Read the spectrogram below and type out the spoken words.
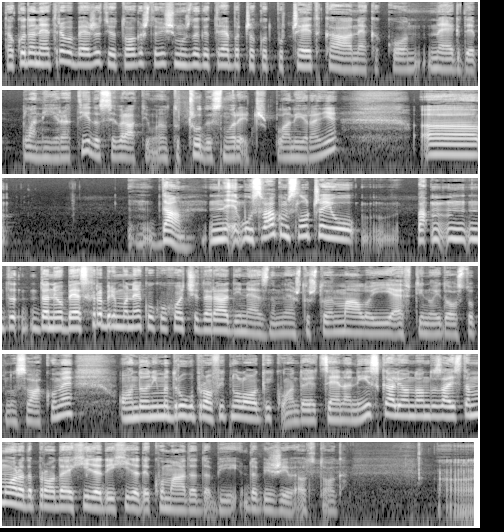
Tako da ne treba bežati od toga što više možda ga treba čak od početka nekako negde planirati, da se vratimo na tu čudesnu reč planiranje. Uh, Da, ne, u svakom slučaju pa, da, ne obeshrabrimo neko ko hoće da radi, ne znam, nešto što je malo i jeftino i dostupno svakome, onda on ima drugu profitnu logiku, onda je cena niska, ali onda onda zaista mora da prodaje hiljade i hiljade komada da bi, da bi žive od toga. A,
